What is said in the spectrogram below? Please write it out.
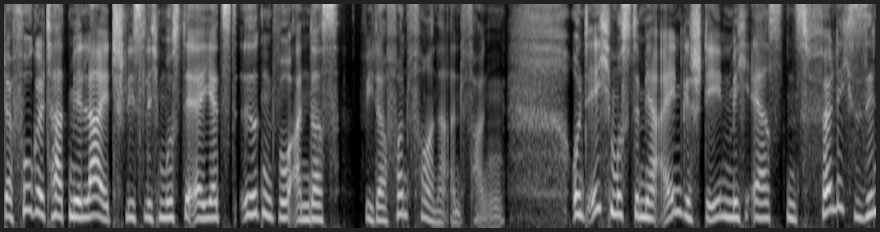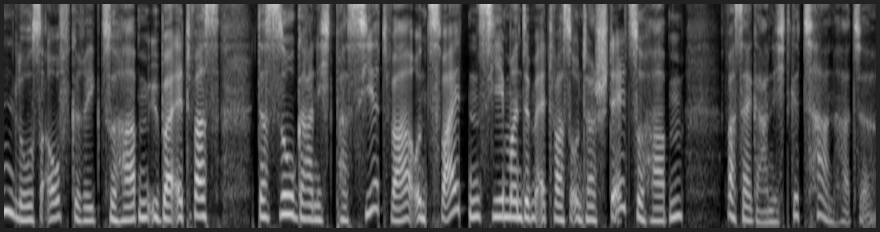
Der Vogel tat mir leid, schließlich musste er jetzt irgendwo anders wieder von vorne anfangen. Und ich musste mir eingestehen, mich erstens völlig sinnlos aufgeregt zu haben über etwas, das so gar nicht passiert war, und zweitens jemandem etwas unterstellt zu haben, was er gar nicht getan hatte.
